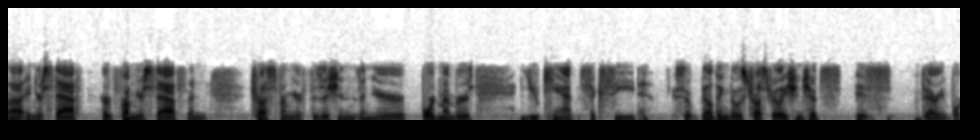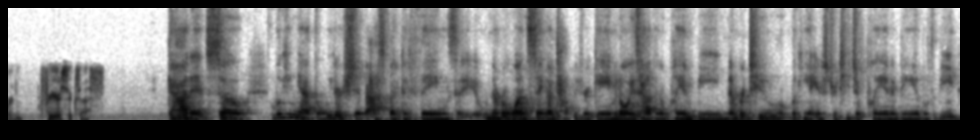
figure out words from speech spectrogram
uh, in your staff, or from your staff and trust from your physicians and your board members, you can't succeed. So building those trust relationships is very important for your success. Got it. So looking at the leadership aspect of things, number one, staying on top of your game and always having a plan B. Number two, looking at your strategic plan and being able to be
